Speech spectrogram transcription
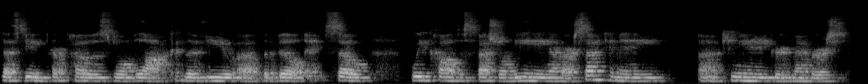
that's being proposed will block the view of the building, so we called a special meeting of our subcommittee, uh, community group members.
